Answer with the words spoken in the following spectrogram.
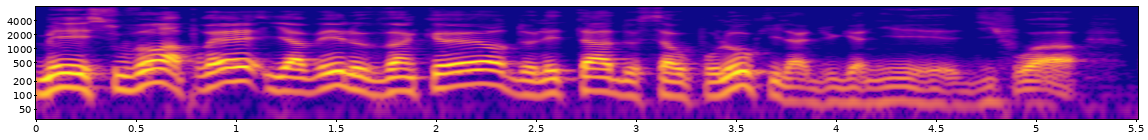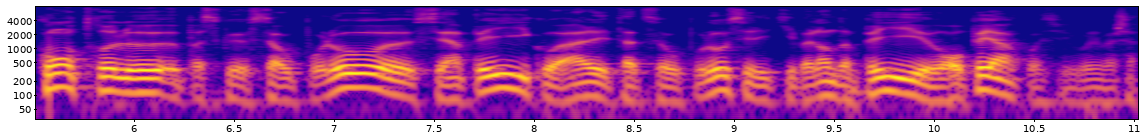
Mais souvent, après, il y avait le vainqueur de l'État de Sao Paulo, qu'il a dû gagner dix fois, contre le... Parce que Sao Paulo, euh, c'est un pays, quoi. Hein, L'État de Sao Paulo, c'est l'équivalent d'un pays européen, quoi, si vous voulez, machin.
